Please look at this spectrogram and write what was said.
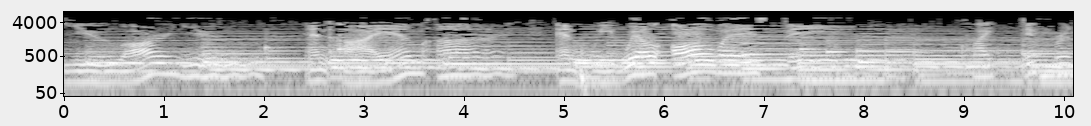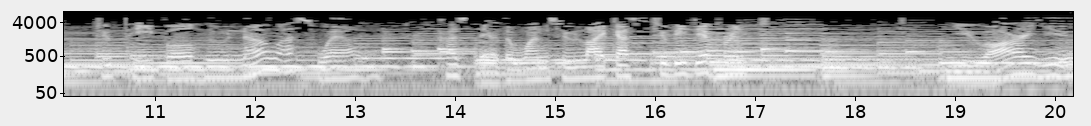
You are you, and I am I, and we will always be quite different to people who know us well, 'cause they're the ones who like us to be different. You are you,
